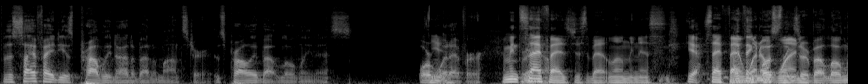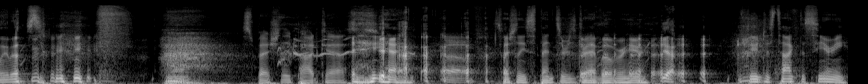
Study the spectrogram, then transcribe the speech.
the sci-fi idea is probably not about a monster. It's probably about loneliness or Yeah. whatever. I mean, you sci-fi is just about loneliness. Yeah, sci-fi I think most things are about loneliness. especially podcasts. yeah. Uh, especially Spencer's drive over here. yeah, Dude, just talk to Siri.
